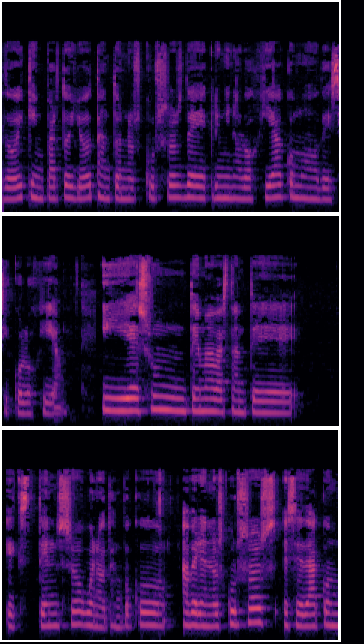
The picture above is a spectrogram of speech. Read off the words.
doy, que imparto yo tanto en los cursos de criminología como de psicología. Y es un tema bastante extenso, bueno, tampoco, a ver, en los cursos se da con,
